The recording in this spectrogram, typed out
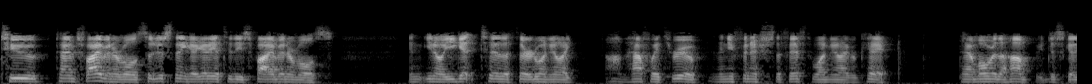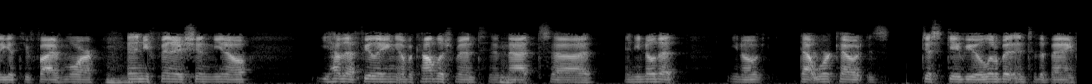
two times five intervals. So just think, I got to get through these five intervals, and you know, you get to the third one, you're like, oh, I'm halfway through, and then you finish the fifth one, you're like, okay. I'm over the hump. You just got to get through five more, and then you finish, and you know, you have that feeling of accomplishment and that uh, and you know that you know that workout is just gave you a little bit into the bank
